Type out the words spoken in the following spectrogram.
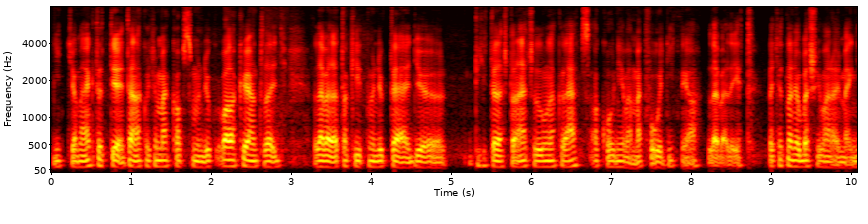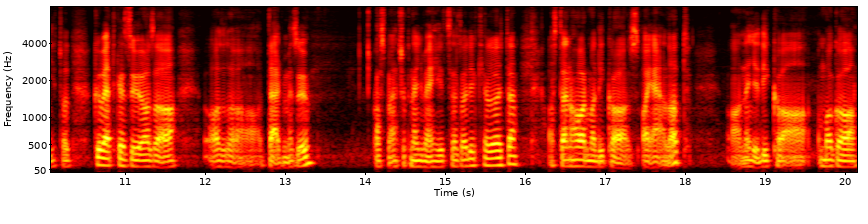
nyitja meg. Tehát tényleg, hogyha megkapsz mondjuk valaki olyantól egy levelet, akit mondjuk te egy hiteles tanácsadónak látsz, akkor nyilván meg fogod nyitni a levelét. Vagy hát nagyobb esély van hogy megnyitod. Következő az a, az a tárgymező, azt már csak 47% jelölte, aztán a harmadik az ajánlat, a negyedik a, maga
